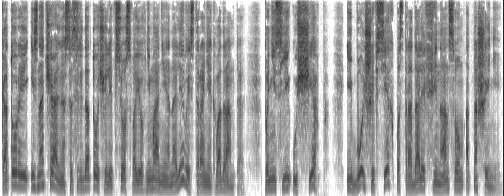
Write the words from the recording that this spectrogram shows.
которые изначально сосредоточили все свое внимание на левой стороне квадранта, понесли ущерб и больше всех пострадали в финансовом отношении.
